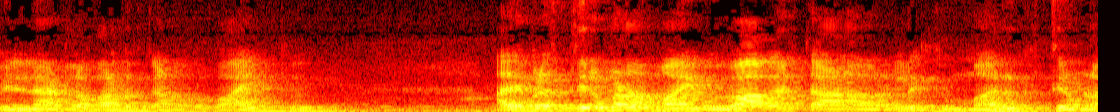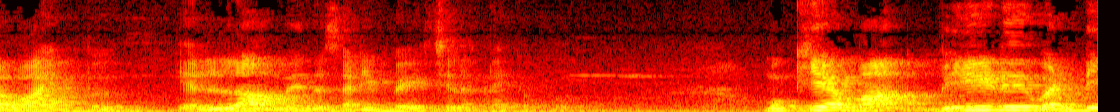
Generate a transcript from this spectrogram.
வெளிநாட்டில் வாழ்றதுக்கான ஒரு வாய்ப்பு. அதே போல் திருமணமாய் விவாகரத்தானவர்களுக்கு மறு திருமண வாய்ப்பு எல்லாமே இந்த சனி பயிற்சியில் கிடைக்க முக்கியமாக வீடு வண்டி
